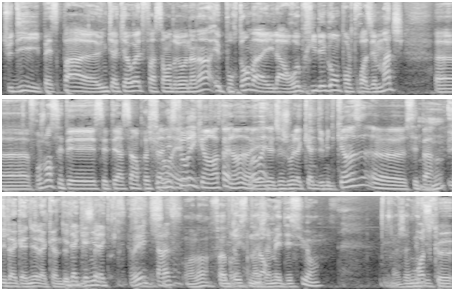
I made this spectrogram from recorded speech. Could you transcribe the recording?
Tu dis, il pèse pas une cacahuète face à André Onana, et pourtant, bah, il a repris les gants pour le troisième match. franchement, c'était c'était assez impressionnant. C'est un historique, un hein, rappel. Hein. Il a déjà joué la Cannes 2015. 15, euh, c'est pas. Mhm. Il a gagné la canne de Il a gagné la. Oui, Voilà, Fabrice n'a jamais déçu. Hein. Jamais moi, ce que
